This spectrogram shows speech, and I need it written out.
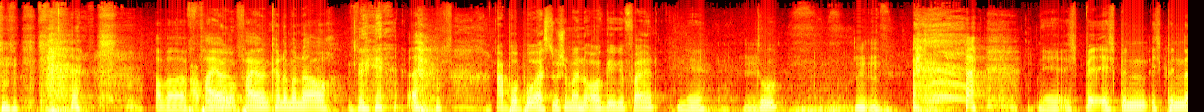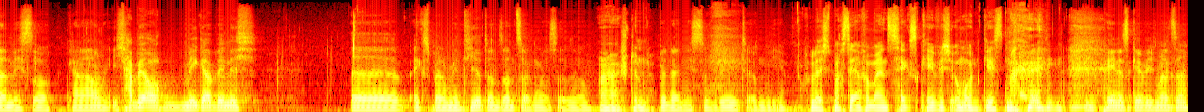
aber feiern, feiern könnte man da auch. Apropos, hast du schon mal eine Orgie gefeiert? Nee. Hm. Du? Mhm. Nee, ich bin, ich bin, ich bin da nicht so. Keine Ahnung. Ich habe ja auch mega wenig äh, experimentiert und sonst irgendwas. Also Ah, stimmt. bin da nicht so wild irgendwie. Vielleicht machst du einfach mal einen Sexkäfig um und gehst mal in Ein Peniskäfig meinst du?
